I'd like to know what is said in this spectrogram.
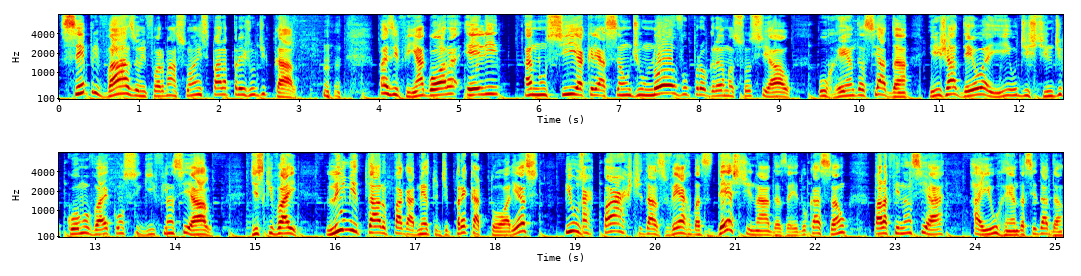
sempre vazam informações para prejudicá-lo. Mas enfim, agora ele anuncia a criação de um novo programa social, o Renda Cidadã, e já deu aí o destino de como vai conseguir financiá-lo. Diz que vai limitar o pagamento de precatórias e usar parte das verbas destinadas à educação para financiar aí o Renda Cidadã.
